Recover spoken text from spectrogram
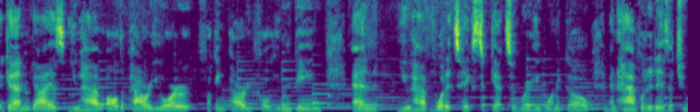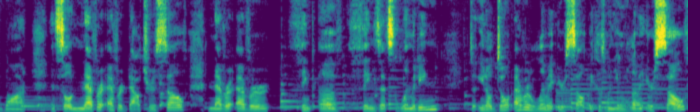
Again, guys, you have all the power. You are a fucking powerful human being, and you have what it takes to get to where you want to go and have what it is that you want. And so, never ever doubt yourself. Never ever think of things that's limiting. You know, don't ever limit yourself because when you limit yourself,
